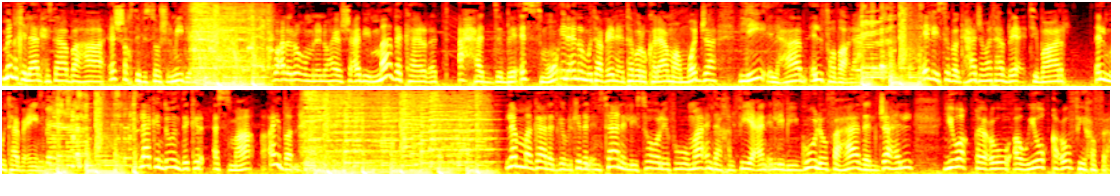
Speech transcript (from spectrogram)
من خلال حسابها الشخصي في السوشيال ميديا. وعلى الرغم من إنه هيا الشعبي ما ذكرت أحد باسمه إلا إنه المتابعين اعتبروا كلامها موجه لإلهام الفضالة اللي سبق هاجمتها باعتبار المتابعين. لكن دون ذكر أسماء أيضا. لما قالت قبل كذا الإنسان اللي يسولف وهو ما عندها خلفية عن اللي بيقوله فهذا الجهل يوقع أو يوقع في حفرة.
